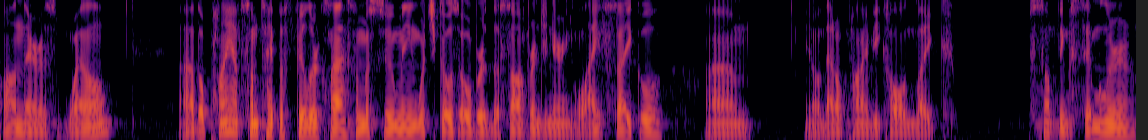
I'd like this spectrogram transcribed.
on there as well. Uh, they'll probably have some type of filler class, I'm assuming, which goes over the software engineering life cycle. Um, you know, that'll probably be called like something similar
